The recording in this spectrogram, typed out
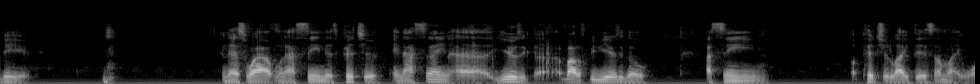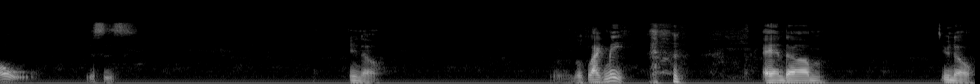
beard. And that's why when I seen this picture, and I seen uh, years ago, about a few years ago, I seen a picture like this. I'm like, whoa, this is, you know, look like me. and, um, you know,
